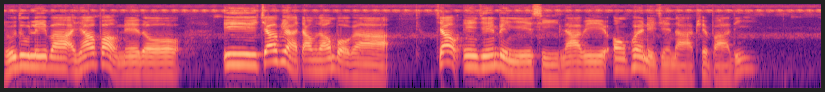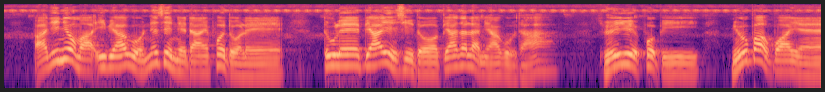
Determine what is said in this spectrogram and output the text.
လူသူလေးပါအရောက်ပေါက်နေသောဤကြောက်ပြတောင်ဆောင်ပေါ်က ကြောက်အင်ချင်းပင်ရေးစီလာပြီးအုံဖွဲ့နေခြင်းသာဖြစ်ပါသည်။ဘာကြီးညို့မှာဤပြားကိုနှစ်စဉ်နှစ်တိုင်းဖွတ်တော်လဲသူလည်းပြားရည်ရှိသောပြားသက်လက်များကိုသာရွေးရွေးဖွတ်ပြီးမျိုးပေါက်ပွားရန်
